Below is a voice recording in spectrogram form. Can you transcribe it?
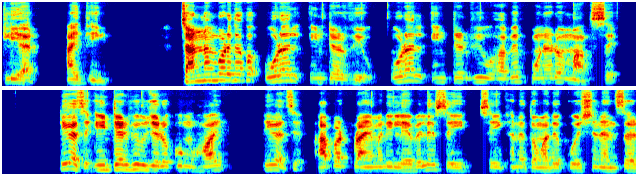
ক্লিয়ার আই থিঙ্ক চার নম্বরে দেখো ওরাল ইন্টারভিউ ওরাল ইন্টারভিউ হবে পনেরো মার্কসে ঠিক আছে? ইন্টারভিউ যেরকম হয়, ঠিক আছে? আপার প্রাইমারি লেভেলে সেই, সেইখানে তোমাদের কোয়েশ্চেন অ্যান্সার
